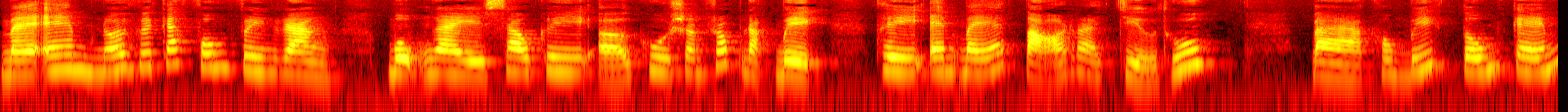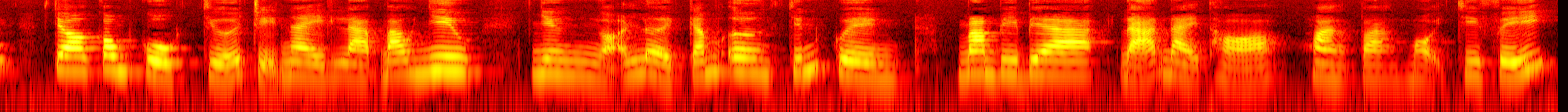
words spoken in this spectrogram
Mẹ em nói với các phóng viên rằng một ngày sau khi ở khu săn sóc đặc biệt thì em bé tỏ ra chịu thuốc. Bà không biết tốn kém cho công cuộc chữa trị này là bao nhiêu, nhưng ngỏ lời cảm ơn chính quyền Namibia đã đài thọ hoàn toàn mọi chi phí.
